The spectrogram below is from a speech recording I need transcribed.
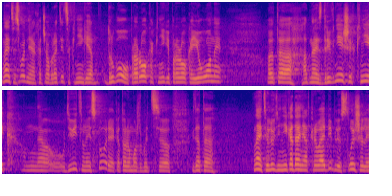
знаете, сегодня я хочу обратиться к книге другого пророка, книге пророка Ионы. Это одна из древнейших книг, удивительная история, которая, может быть, э, где-то знаете, люди, никогда не открывая Библию, слышали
